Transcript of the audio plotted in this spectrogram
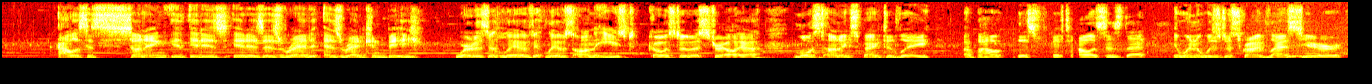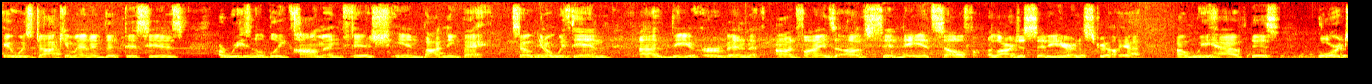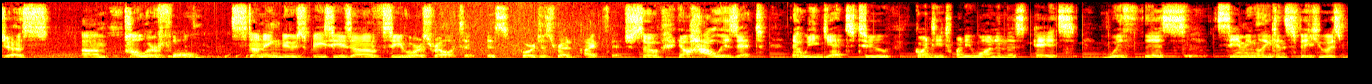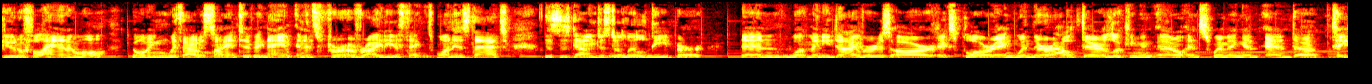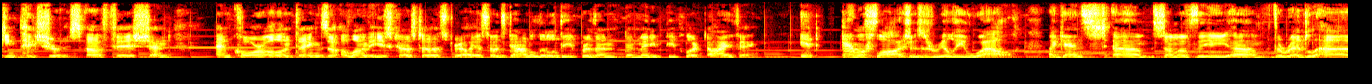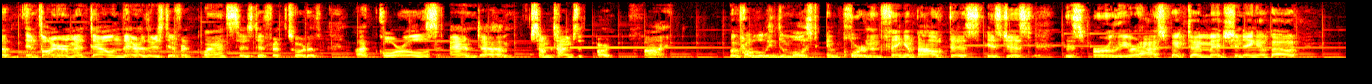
Alice, it's stunning. It, it is it is as red as red can be. Where does it live? It lives on the east coast of Australia. Most unexpectedly about this fish, Alice, is that when it was described last year, it was documented that this is a reasonably common fish in Botany Bay. So, you know, within uh, the urban confines of Sydney itself, our largest city here in Australia, um, we have this gorgeous, um, colorful, stunning new species of seahorse relative, this gorgeous red pipefish. So, you know, how is it that we get to 2021 in this case with this seemingly conspicuous, beautiful animal going without a scientific name? And it's for a variety of things. One is that this is down just a little deeper than what many divers are exploring when they're out there looking you know, and swimming and, and uh, taking pictures of fish and and coral and things along the east coast of Australia. So it's down a little deeper than, than many people are diving. It camouflages really well against um, some of the um, the red uh, environment down there. There's different plants, there's different sort of uh, corals, and um, sometimes it's hard to find. But probably the most important thing about this is just this earlier aspect I'm mentioning about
